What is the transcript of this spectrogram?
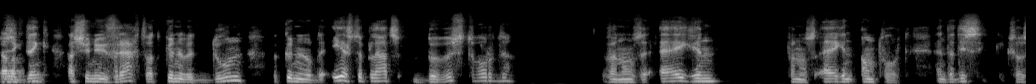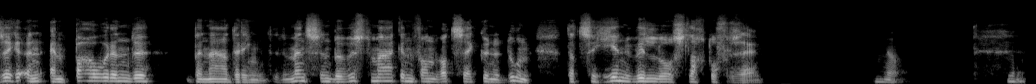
Dus ik denk, als je nu vraagt wat kunnen we doen, we kunnen op de eerste plaats bewust worden van, onze eigen, van ons eigen antwoord. En dat is, ik zou zeggen, een empowerende benadering. De mensen bewust maken van wat zij kunnen doen. Dat ze geen willoos slachtoffer zijn. Ja. ja.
